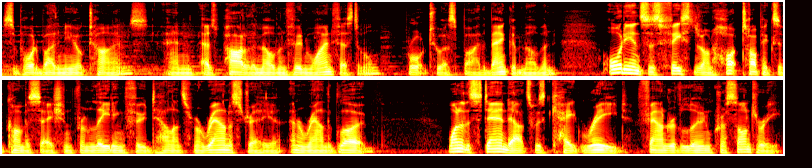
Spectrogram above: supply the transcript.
supported by the New York Times, and as part of the Melbourne Food and Wine Festival, brought to us by the Bank of Melbourne, audiences feasted on hot topics of conversation from leading food talents from around Australia and around the globe. One of the standouts was Kate Reid, founder of Lune Croissanterie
